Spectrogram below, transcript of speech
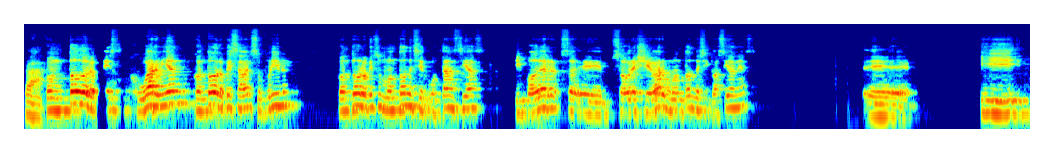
Ah. Con todo lo que es jugar bien, con todo lo que es saber sufrir, con todo lo que es un montón de circunstancias y poder eh, sobrellevar un montón de situaciones. Eh, y,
